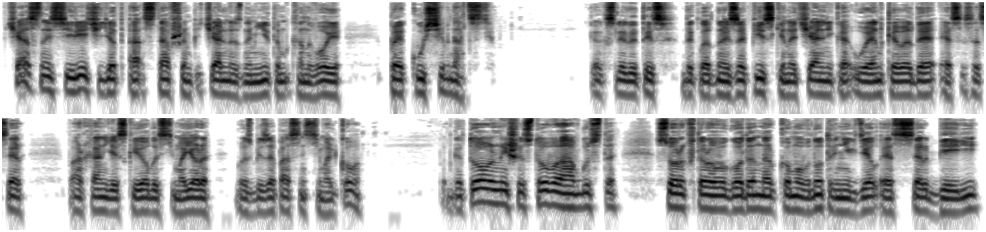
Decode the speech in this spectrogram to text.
В частности, речь идет о ставшем печально знаменитом конвое ПК-17. Как следует из докладной записки начальника УНКВД СССР по Архангельской области майора госбезопасности Малькова, подготовленный 6 августа 42 года наркома внутренних дел СССР Берии,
